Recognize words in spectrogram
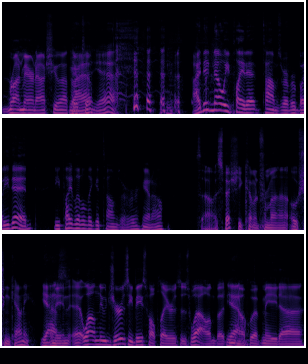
Ron Marinaccio out there Right? too. Yeah. I didn't know he played at Toms River, but he did. He played Little League at Toms River, you know? So especially coming from uh, Ocean County. yeah. I mean, uh, well, New Jersey baseball players as well, but you know who have made uh,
